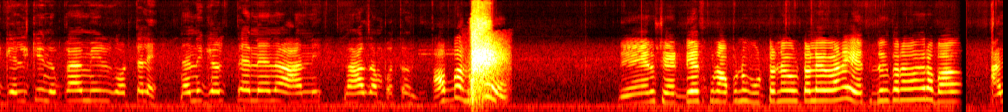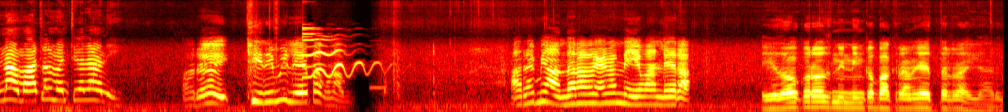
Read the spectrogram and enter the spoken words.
మేము గెలికింది కానీ మీరు కొట్టలే. నన్ను గెలిస్తే నేను అన్ని నాకు చంపుతుంది. అబ్బా నువ్వు? నేను షెడ్ వేసుకున్నప్పుడు నువ్వు ఉట్టనే ఉట్టలే కానీ ఎట్లు దిగుతానే బాగా. అన్న మాటలు మంచిగా అని అరే కిరిమి లేపకు నాకు. అరే మీ అందరం ఏమనలేరా ఏదో ఒక రోజు నిన్ను ఇంకా బక్రాన చేస్తాడు రా ఇక ఆడు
